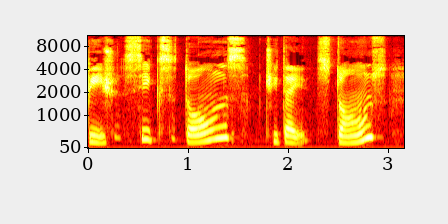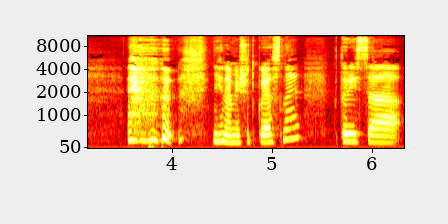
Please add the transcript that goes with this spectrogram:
píš Six Stones, čítaj Stones, nech nám je všetko jasné, ktorí sa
